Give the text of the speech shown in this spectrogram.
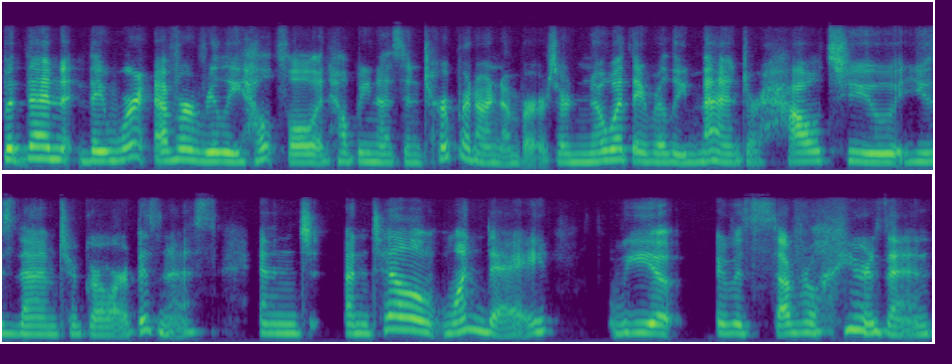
But then they weren't ever really helpful in helping us interpret our numbers or know what they really meant or how to use them to grow our business. And until one day, we uh, it was several years in,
